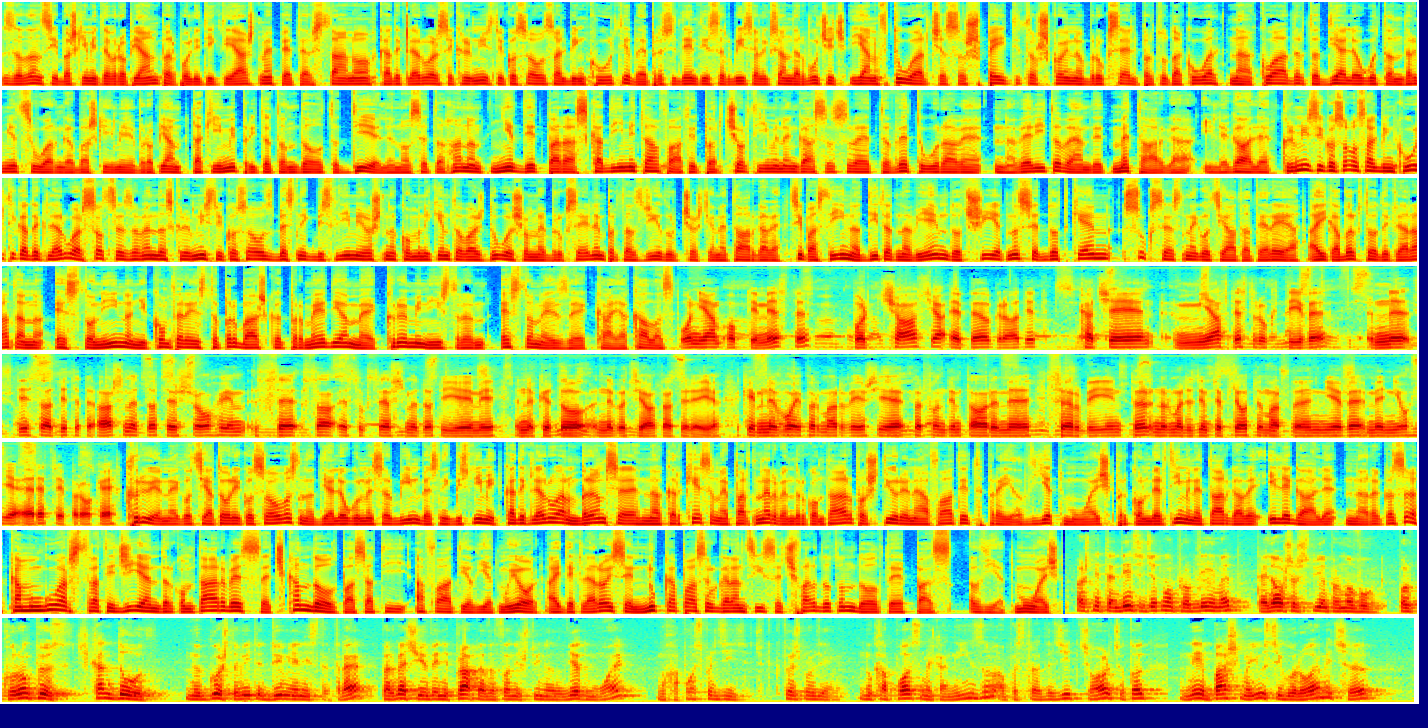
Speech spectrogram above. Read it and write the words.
Zëdhënësi i Bashkimit Evropian për Politikë të Jashtme, Peter Stano, ka deklaruar se kryeministri i Kosovës Albin Kurti dhe presidenti i Serbisë Aleksandar Vuçiq janë ftuar që së shpejti të shkojnë në Bruksel për t'u takuar në kuadër të dialogut të ndërmjetësuar nga Bashkimi Evropian. Takimi pritet të ndodhë të dielën ose të hënën, një ditë para skadimit të afatit për qortimin e ngasësve të veturave në veri të vendit me targa ilegale. Kryeministri i Kosovës Albin Kurti ka deklaruar sot se zëvendëskryeministri i Kosovës Besnik Bislimi është në komunikim të vazhdueshëm me Brukselin për ta zgjidhur çështjen e targave. Sipas tij, në ditët në vijim do të shihet nëse do të kenë sukses negociatat e reja. Ai ka bërë këto deklarata në Estoni në një konferencë të përbashkët për media me kryeministren estoneze Kaja Kallas. Unë jam optimist, por qasja e Beogradit ka qenë mjaft destruktive, në disa ditët e ardhshme do të shohim se sa e suksesshme do të jemi në këto negociata të reja. Kemi nevojë për marrëveshje përfundimtare me Serbinë për normalizim të plotë të marrëdhënieve me njohje reciproke. Kryenegociatori i Kosovës në dialogun me Serbinë, Besnik Bislimi, ka deklaruar mbrëmë se në kërkesën e partnerëve ndërkombëtarë për shtyrjen e afatit, prej dhjetë muajsh për konvertimin e targave ilegale në RKS, ka munguar strategjia e ndërkombëtarëve se çka ndodh pas atij afati dhjetë mujor. Ai deklaroi se nuk ka pasur garanci se çfarë do të ndodhte pas dhjetë muajsh. Është një tendencë që gjithmonë problemet, telashet të shtyhen për më vonë. Por kur unë pyes çka ndodh në gusht të vitit dy mijë e njëzet e tre, përveç që ju veni prapë edhe thoni shtyne edhe dhjetë muaj, nuk ka pas përgjigje, që këtu është problemi. Nuk ka pas mekanizëm apo strategji të qartë që thotë ne bashkë me ju sigurohemi që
